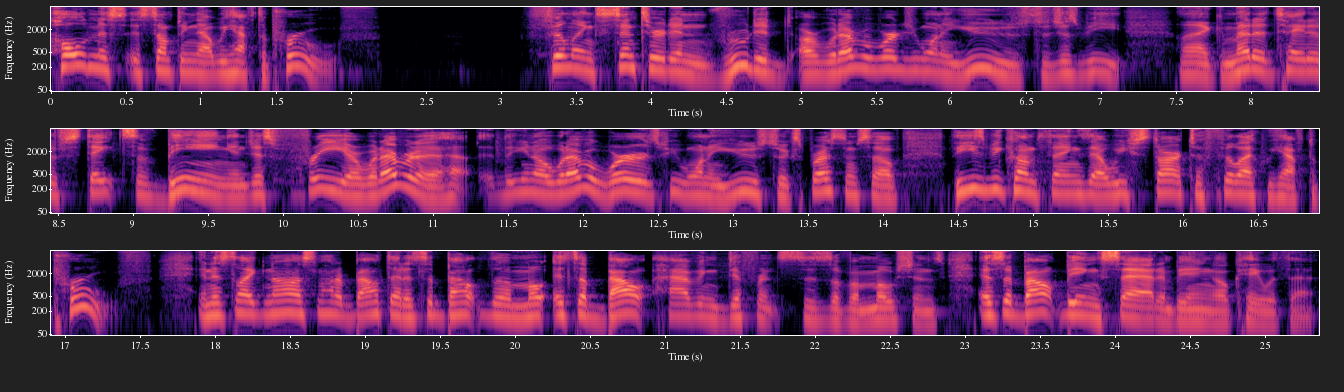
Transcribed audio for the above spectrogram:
Wholeness is something that we have to prove. Feeling centered and rooted or whatever word you want to use to just be like meditative states of being and just free or whatever the you know whatever words people want to use to express themselves these become things that we start to feel like we have to prove. And it's like no it's not about that. It's about the emo- it's about having differences of emotions. It's about being sad and being okay with that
